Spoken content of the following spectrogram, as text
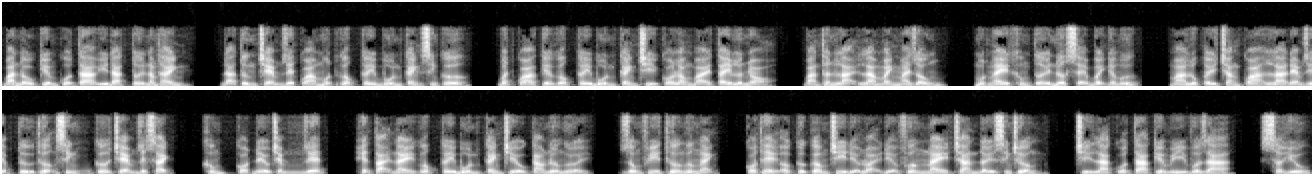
Ban đầu kiếm của ta ý đạt tới năm thành, đã từng chém giết quá một gốc cây buồn cảnh sinh cơ, bất quá kia gốc cây buồn cảnh chỉ có lòng bài tay lớn nhỏ, bản thân lại là mảnh mai giống, một ngày không tới nước sẽ bệnh ấm ức, mà lúc ấy chẳng qua là đem diệp tử thượng sinh cơ chém giết sạch, không có đều chém giết, hiện tại này gốc cây buồn cảnh chiều cao nửa người, giống phi thường ương ngạnh, có thể ở cực âm chi địa loại địa phương này tràn đầy sinh trưởng, chỉ là của ta kiếm ý vừa ra, sở hữu.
